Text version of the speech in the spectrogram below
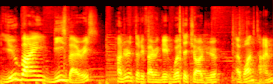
You buy these batteries, 135 ringgit with the charger at one time.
